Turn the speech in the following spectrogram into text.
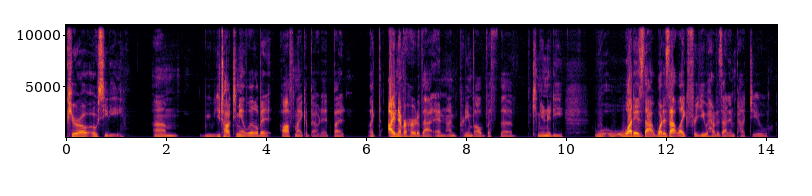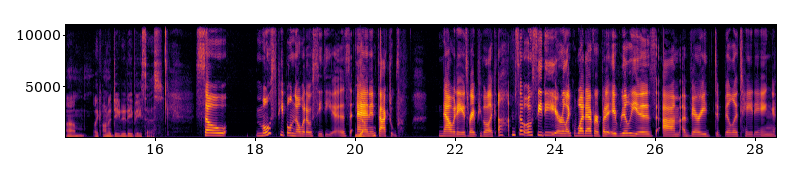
Puro OCD. Um, you, you talked to me a little bit off mic about it, but like I never heard of that, and I'm pretty involved with the community. W- what is that? What is that like for you? How does that impact you, um, like on a day to day basis? So most people know what OCD is, Yeah. and in fact. Nowadays, right? People are like, oh, I'm so OCD or like whatever, but it really is um, a very debilitating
